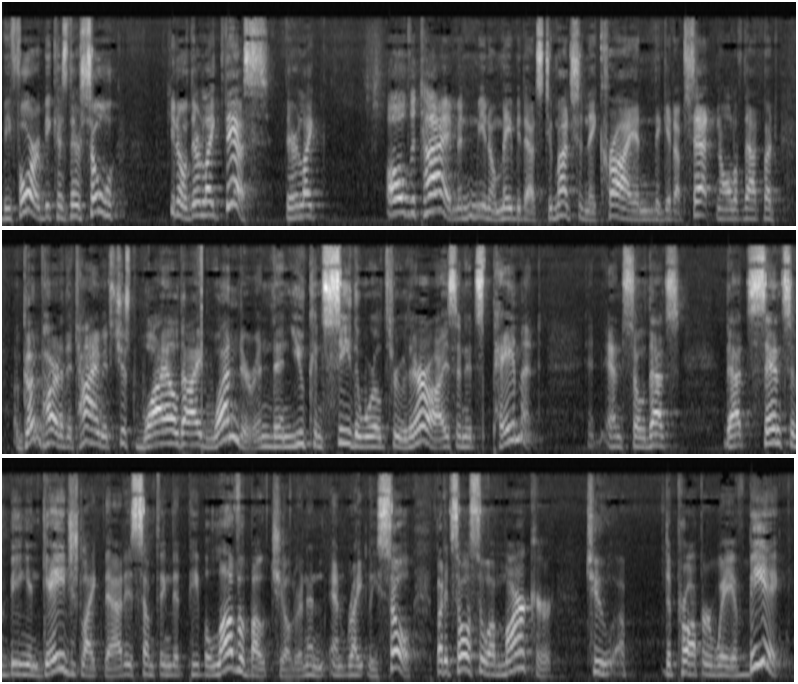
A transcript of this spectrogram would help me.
before because they're so, you know, they're like this. They're like all the time. And, you know, maybe that's too much and they cry and they get upset and all of that. But a good part of the time, it's just wild eyed wonder. And then you can see the world through their eyes and it's payment. And, and so that's that sense of being engaged like that is something that people love about children, and, and rightly so. But it's also a marker to a, the proper way of being.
